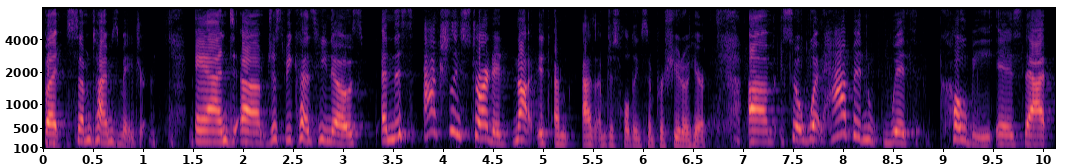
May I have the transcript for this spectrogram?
But sometimes major, and um, just because he knows, and this actually started not. It, I'm, as I'm just holding some prosciutto here. Um, so what happened with Kobe is that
